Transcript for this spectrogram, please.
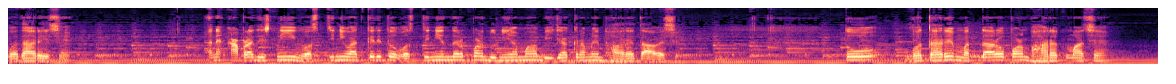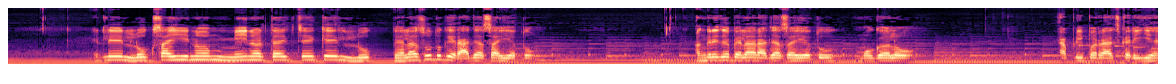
વધારે છે. અને આપણા દેશની વસ્તીની વાત કરીએ તો વસ્તીની અંદર પણ દુનિયામાં બીજા ક્રમે ભારત આવે છે. તો વધારે મતદારો પણ ભારતમાં છે. એટલે લોકશાહીનો મેઇન અર્થ છે કે લોક, પહેલાં શું હતું કે રાજાશાહી હતું. અંગ્રેજો પહેલાં રાજાશાહી હતું, મુગલો આપણી પર રાજ કરી ગયા.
